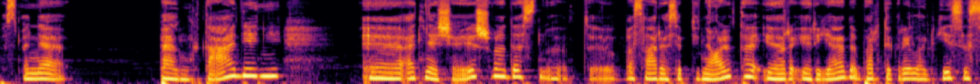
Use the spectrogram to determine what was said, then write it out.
pas mane penktadienį e, atnešė išvadas nu, vasario 17 ir, ir jie dabar tikrai lankysis,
